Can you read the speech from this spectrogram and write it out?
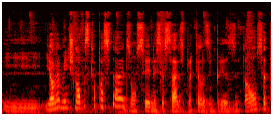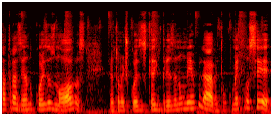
e, e, obviamente, novas capacidades vão ser necessárias para aquelas empresas. Então, você está trazendo coisas novas, eventualmente coisas que a empresa não mergulhava. Então, como é que você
